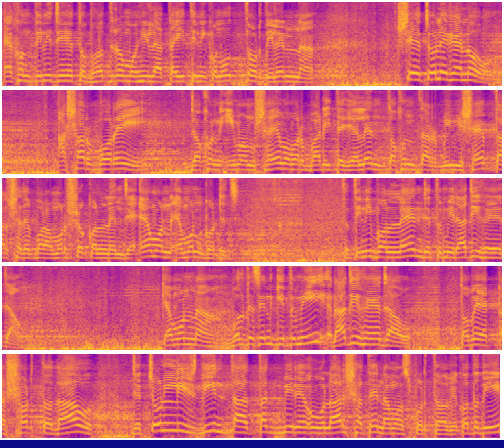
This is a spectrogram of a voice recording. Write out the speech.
এখন তিনি যেহেতু ভদ্র মহিলা, তাই তিনি কোনো উত্তর দিলেন না। সে চলে গেল। আসার পরে যখন ইমাম সাহেব আবার বাড়িতে গেলেন, তখন তার বিবি সাহেব তার সাথে পরামর্শ করলেন যে এমন এমন ঘটেছে। তো তিনি বললেন যে, তুমি রাজি হয়ে যাও। কেমন না? বলতেছেন কি, তুমি রাজি হয়ে যাও। তবে একটা শর্ত দাও যে চল্লিশ দিন তার তাকবিরে ওলার সাথে নামাজ পড়তে হবে। কতদিন?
